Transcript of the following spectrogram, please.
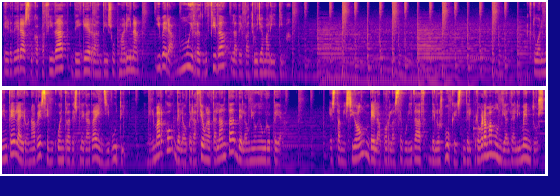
perderá su capacidad de guerra antisubmarina y verá muy reducida la de patrulla marítima. Actualmente la aeronave se encuentra desplegada en Djibouti, en el marco de la Operación Atalanta de la Unión Europea. Esta misión vela por la seguridad de los buques del Programa Mundial de Alimentos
